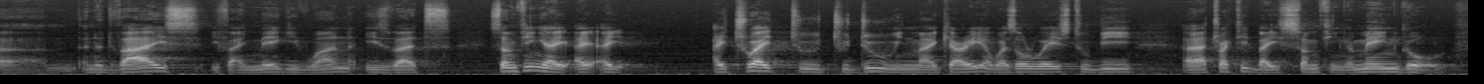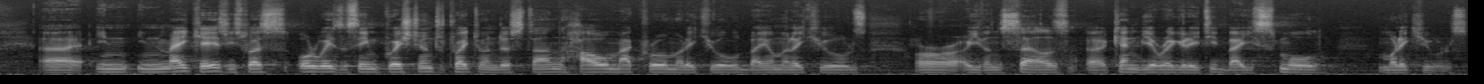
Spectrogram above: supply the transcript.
um, an advice, if I may give one, is that something I, I, I, tried to, to do in my career was always to be attracted by something, a main goal. Uh, in, in, my case, this was always the same question to try to understand how macromolecule, biomolecules, or even cells uh, can be regulated by small molecules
